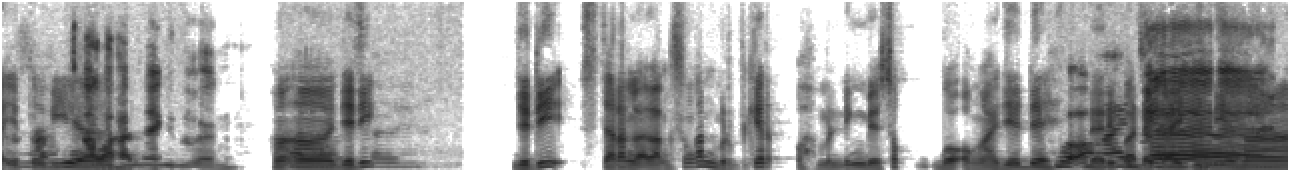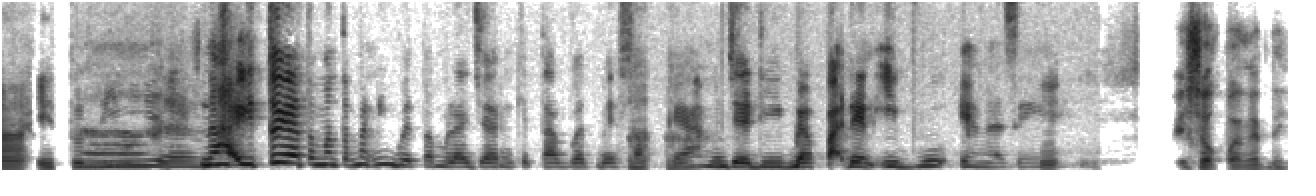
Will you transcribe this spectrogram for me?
itu dia. Kesalahannya gitu kan. Heeh, Oh, jadi misalnya. Jadi secara nggak langsung kan berpikir wah mending besok bohong aja deh Bohong daripada aja. kayak gini. Nah, itu Nah. dia. nah itu ya teman-teman ini buat pembelajaran kita buat besok ya menjadi bapak dan ibu ya nggak sih Mm. Besok banget nih.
